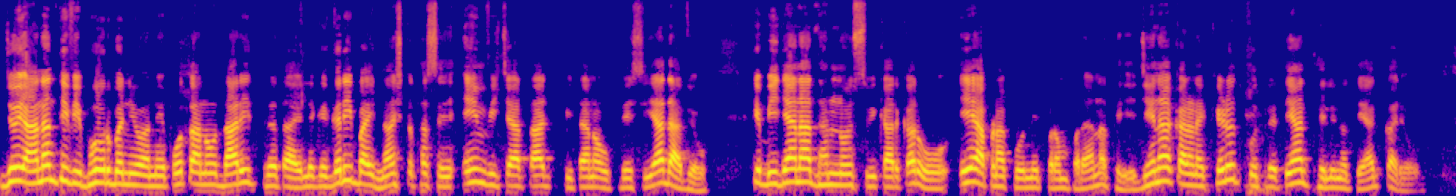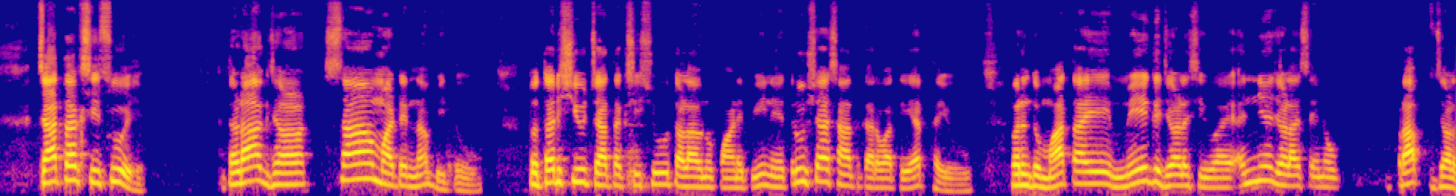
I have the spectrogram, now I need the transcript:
જોઈ આનંદથી વિભોર બન્યો અને પોતાનો દારિદ્રતા એટલે કે ગરીબાઈ નષ્ટ થશે એમ વિચારતા જ પિતાનો ઉપદેશ યાદ આવ્યો કે બીજાના ધનનો સ્વીકાર કરવો એ આપણા કુળની પરંપરા નથી. જેના કારણે ખેડૂત પુત્રે ત્યાં થેલીનો ત્યાગ કર્યો. ચાતક શિશુએ તળાક જળ શા માટે ન પીધું? તો તરસ્યું ચાતક શિશુ તળાવનું પાણી પીને તૃષા શાંત કરવા તૈયાર થયું. પરંતુ માતાએ મેઘ જળ સિવાય અન્ય જળાશયનો પ્રાપ્ત જળ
